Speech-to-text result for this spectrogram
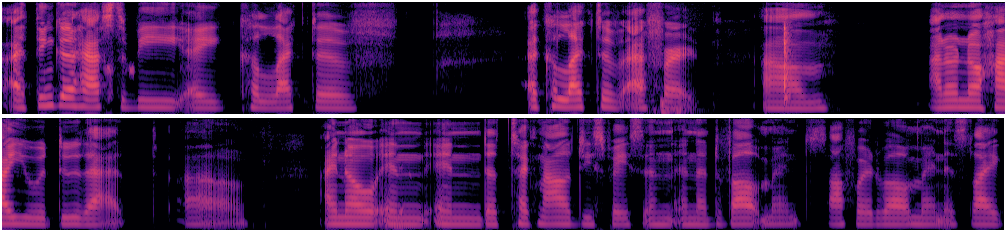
I think it has to be a collective, a collective effort. Um, I don't know how you would do that. Uh, I know in in the technology space and in, the development software development, it's like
